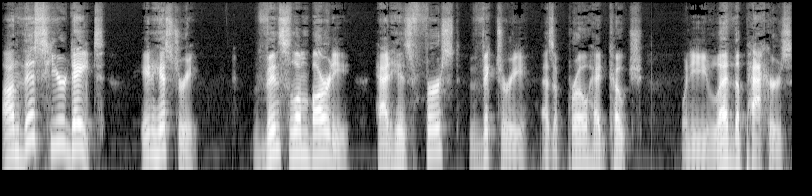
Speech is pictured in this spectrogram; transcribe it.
on this here date in history, Vince Lombardi had his first victory as a pro head coach when he led the Packers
